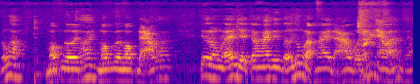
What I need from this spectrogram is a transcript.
Đúng không? Một người thôi, một người một đạo thôi. Chứ không lẽ giờ cho hai thiên tử xuống lập hai đạo rồi đánh nhau hả? Làm sao?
